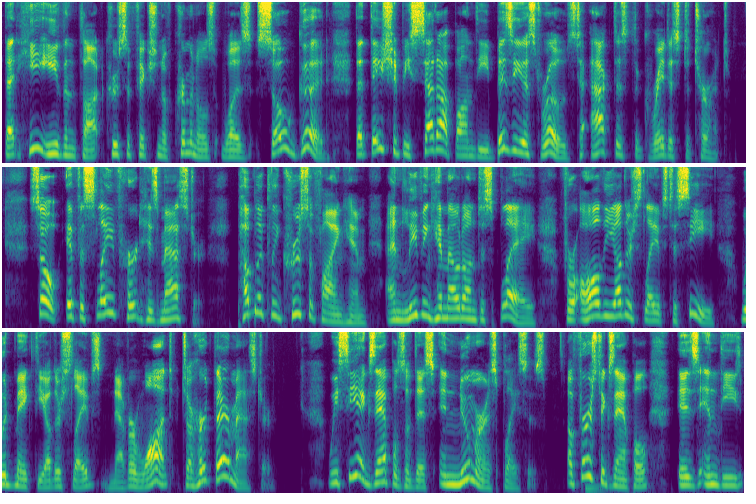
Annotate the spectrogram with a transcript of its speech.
that he even thought crucifixion of criminals was so good that they should be set up on the busiest roads to act as the greatest deterrent. So, if a slave hurt his master, publicly crucifying him and leaving him out on display for all the other slaves to see would make the other slaves never want to hurt their master. We see examples of this in numerous places. A first example is in the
